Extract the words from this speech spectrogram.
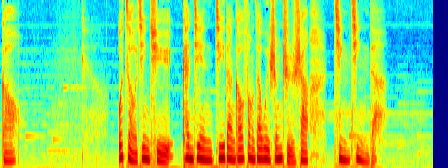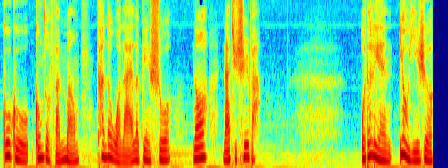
糕。我走进去。看见鸡蛋糕放在卫生纸上，静静的。姑姑工作繁忙，看到我来了，便说：“喏，拿去吃吧。”我的脸又一热，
